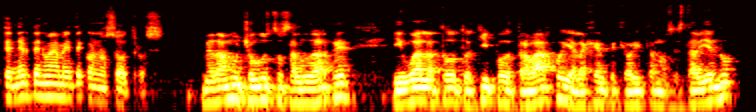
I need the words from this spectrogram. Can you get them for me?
tenerte nuevamente con nosotros. Me da mucho gusto saludarte, igual a todo tu equipo de trabajo y a la gente que ahorita nos está viendo.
